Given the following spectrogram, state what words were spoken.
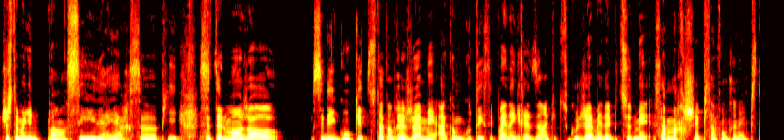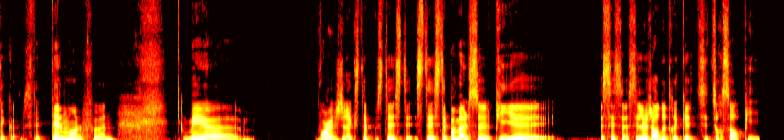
justement, il y a une pensée derrière ça, puis c'est tellement genre c'est des goûts que tu t'attendrais jamais à comme goûter. C'est plein d'ingrédients que tu goûtes jamais d'habitude, mais ça marchait puis ça fonctionnait puis c'était comme c'était tellement le fun. Mais euh, ouais, je dirais que c'était- pas mal ça. Puis euh, c'est ça, c'est le genre de truc que tu ressors puis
